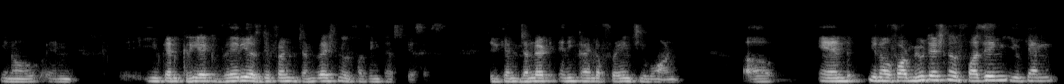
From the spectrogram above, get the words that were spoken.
you know, and you can create various different generational fuzzing test cases. So you can generate any kind of range you want. Uh, and you know, for mutational fuzzing, you can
